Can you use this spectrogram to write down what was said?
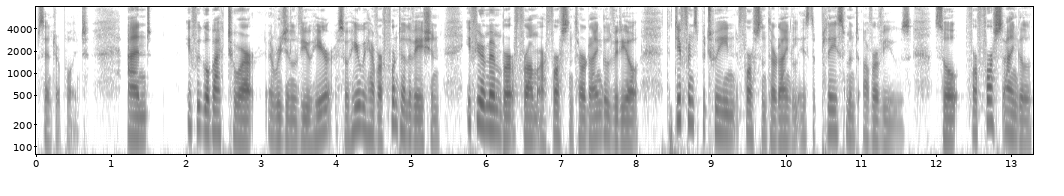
center point. And if we go back to our original view here, so here we have our front elevation. If you remember from our first and third angle video, the difference between first and third angle is the placement of our views. So for first angle,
